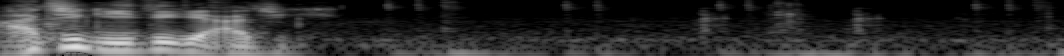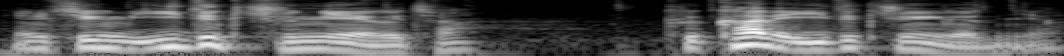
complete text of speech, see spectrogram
아직 이득이 아직. 지금 이득 중이에요, 그렇죠? 극한의 이득 중이거든요.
